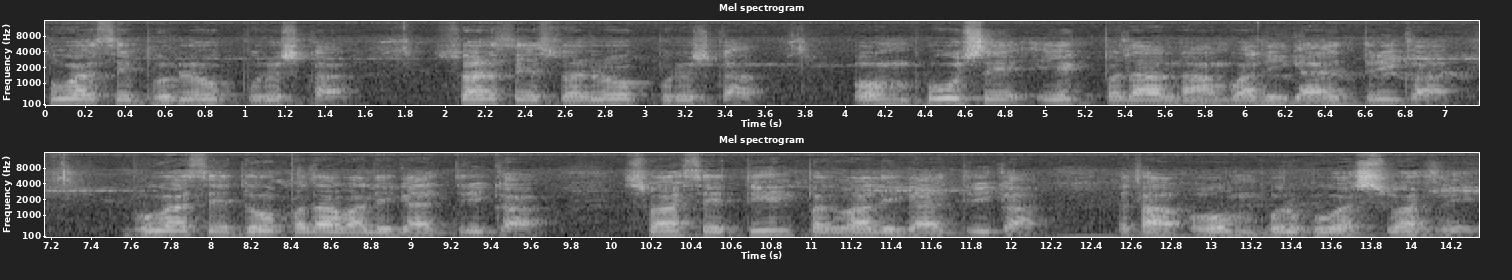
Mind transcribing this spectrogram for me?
भुआ से भूलोक पुरुष का, स्वर से स्वरलोक पुरुष का, ओम भू से एक पदा नाम वाली गायत्री का, भुआ से दो पदा वाली गायत्री का स्व से तीन पद वाली गायत्री का तथा ओम भूर्भुव स्व से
